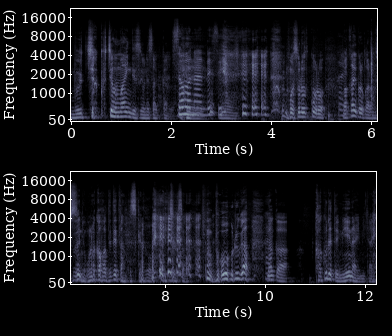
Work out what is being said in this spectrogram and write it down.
むちゃくちゃうまいんですよねサッカーが。そうなんですよ、もうもうその頃、はい。若い頃からすでにお腹は出てたんですけどもうボールがなんか隠れて見えないみたいな。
